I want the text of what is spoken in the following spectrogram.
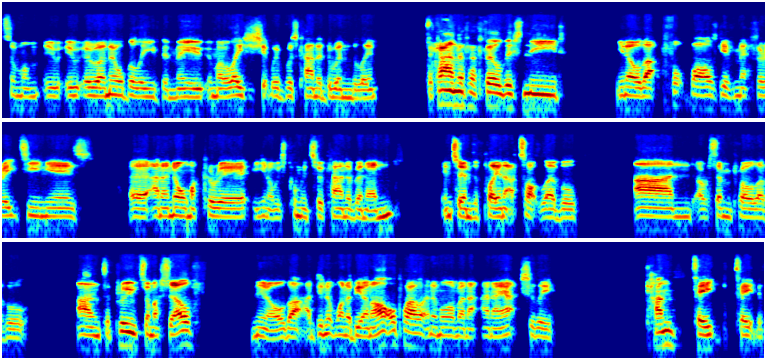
someone who, who I know believed in me, who my relationship with was kind of dwindling, to kind of fulfill this need, you know, that football's given me for 18 years, uh, and I know my career, you know, is coming to a kind of an end in terms of playing at a top level and or a semi-pro level, and to prove to myself, you know, that I didn't want to be on autopilot anymore, and I, and I actually can take take the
